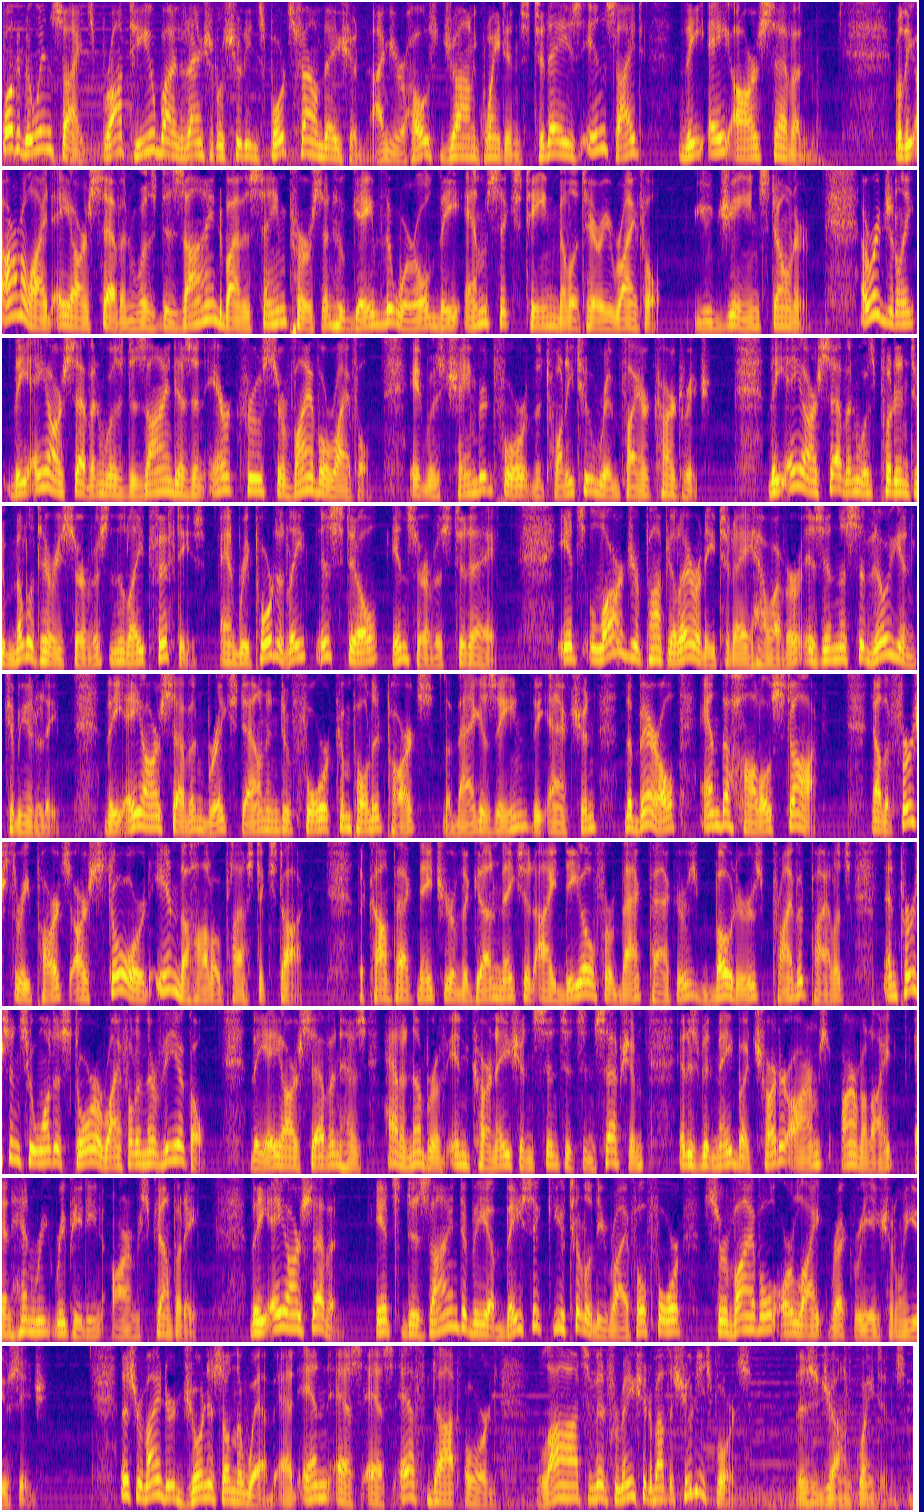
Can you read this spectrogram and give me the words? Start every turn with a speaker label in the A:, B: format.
A: Welcome to Insights, brought to you by the National Shooting Sports Foundation. I'm your host, John Quaintance. Today's Insight the AR 7. Well, the Armalite AR 7 was designed by the same person who gave the world the M16 military rifle. Eugene Stoner. Originally, the AR 7 was designed as an aircrew survival rifle. It was chambered for the 22 rimfire cartridge. The AR 7 was put into military service in the late 50s and reportedly is still in service today. Its larger popularity today, however, is in the civilian community. The AR 7 breaks down into four component parts the magazine, the action, the barrel, and the hollow stock. Now, the first three parts are stored in the hollow plastic stock. The compact nature of the gun makes it ideal for backpackers, boaters, private pilots, and persons who want to store a rifle in their vehicle. The AR 7 has had a number of incarnations since its inception. It has been made by Charter Arms, Armalite, and Henry Repeating Arms Company. The AR 7 it's designed to be a basic utility rifle for survival or light recreational usage. This reminder join us on the web at nssf.org. Lots of information about the shooting sports. This is John Quaintance.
